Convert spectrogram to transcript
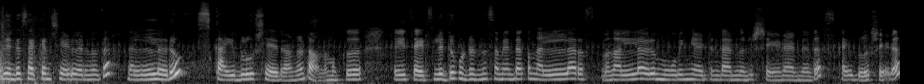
ഇതിന്റെ സെക്കൻഡ് ഷെയ്ഡ് വരുന്നത് നല്ലൊരു സ്കൈ ബ്ലൂ ഷെയ്ഡാണ് കേട്ടോ നമുക്ക് ഈ സൈഡ് സ്ലിറ്റ് കൊണ്ടുവരുന്ന സമയത്തൊക്കെ നല്ല നല്ല നല്ലൊരു മൂവിങ് ആയിട്ടുണ്ടായിരുന്ന ഒരു ഷെയ്ഡായിരുന്നു ഇത് സ്കൈ ബ്ലൂ ഷെയ്ഡ്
